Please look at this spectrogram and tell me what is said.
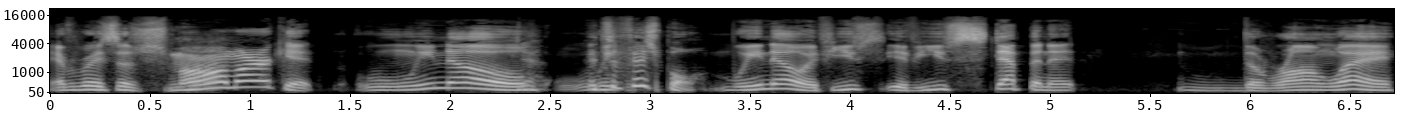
everybody says small market. We know Yeah, it's we, a fishbowl. we know if you if you step in it the wrong way,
